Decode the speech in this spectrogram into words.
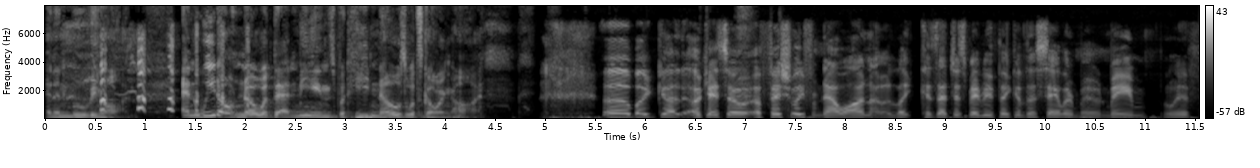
and then moving on. and we don't know what that means, but he knows what's going on. Oh my god. Okay, so officially from now on, I like, because that just made me think of the Sailor Moon meme with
